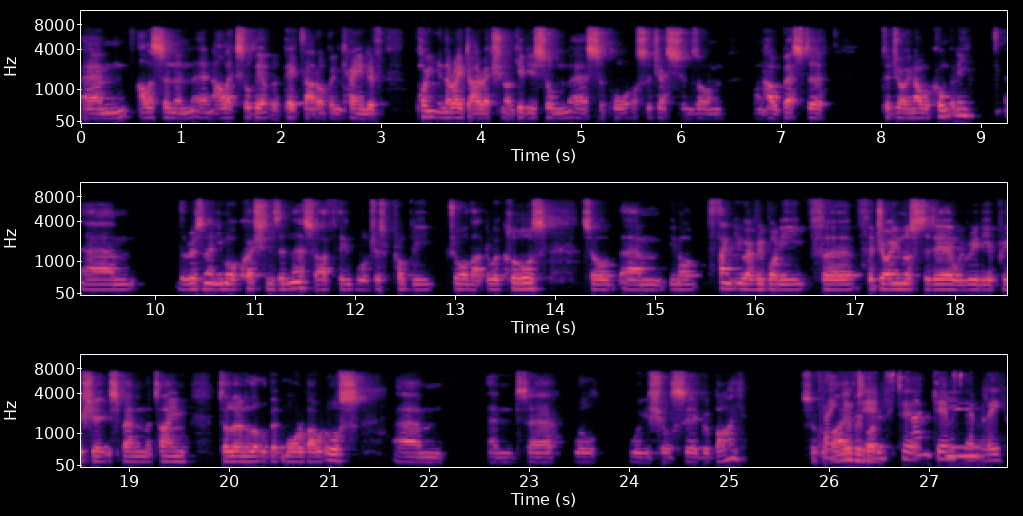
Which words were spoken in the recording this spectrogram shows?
um, Alison and, and Alex will be able to pick that up and kind of point you in the right direction or give you some uh, support or suggestions on on how best to to join our company. Um, there isn't any more questions in there, so I think we'll just probably draw that to a close. So, um, you know, thank you everybody for for joining us today. We really appreciate you spending the time to learn a little bit more about us, um, and uh, we'll we shall say goodbye. So Thank goodbye, you, everybody. James, to Thank James you. and Emily.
